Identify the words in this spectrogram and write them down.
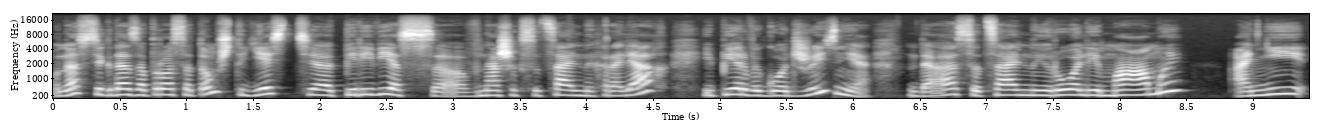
у нас всегда запрос о том, что есть э, перевес э, в наших социальных ролях, и первый год жизни, да, социальные роли мамы, они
